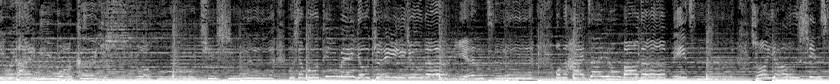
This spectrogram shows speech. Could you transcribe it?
因为爱你我可以若无其事不想不听没有追究的言辞。我们还在拥抱的彼此，所有心思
